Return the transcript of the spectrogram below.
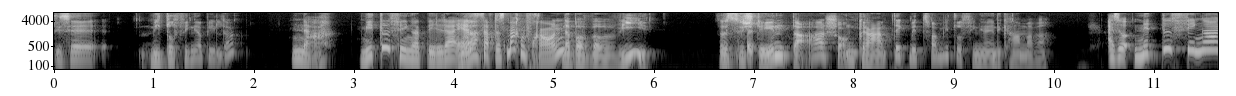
diese Mittelfingerbilder? Na, Mittelfingerbilder, ernsthaft, das machen Frauen? Na, aber, aber wie? Also, die stehen da schon grantig mit zwei Mittelfingern in die Kamera. Also Mittelfinger,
